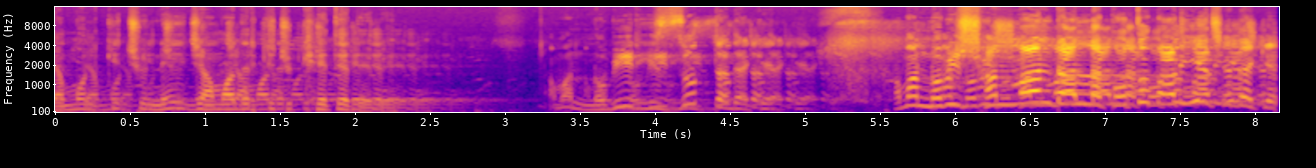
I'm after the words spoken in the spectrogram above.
তেমন কিছু নেই যে আমাদের কিছু খেতে দেবে। আমার নবীর ইজ্জতটা দেখে আমার নবীর সম্মানটা আল্লাহ কত বাড়িয়েছে দেখে।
